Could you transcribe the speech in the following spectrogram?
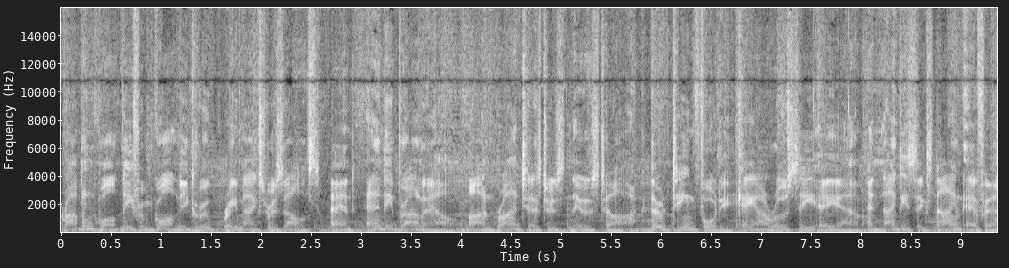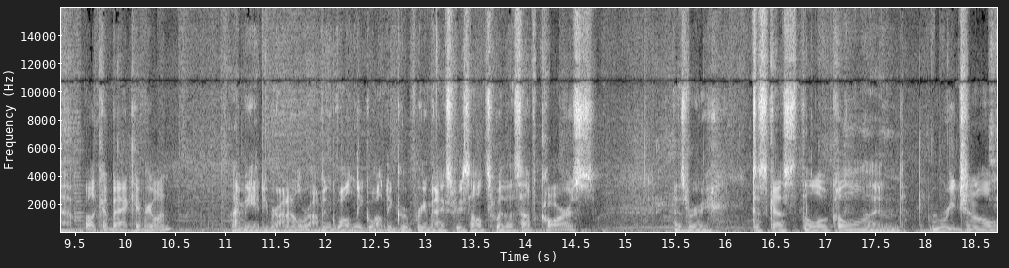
Robin Gwaltney from Gwaltney Group Remax Results and Andy Brownell on Rochester's News Talk 1340, KROC AM and 96.9 FM. Welcome back, everyone. I'm Andy Brownell, Robin Gwaltney, Gwaltney Group Remax results with us, of course, as we discuss the local and regional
